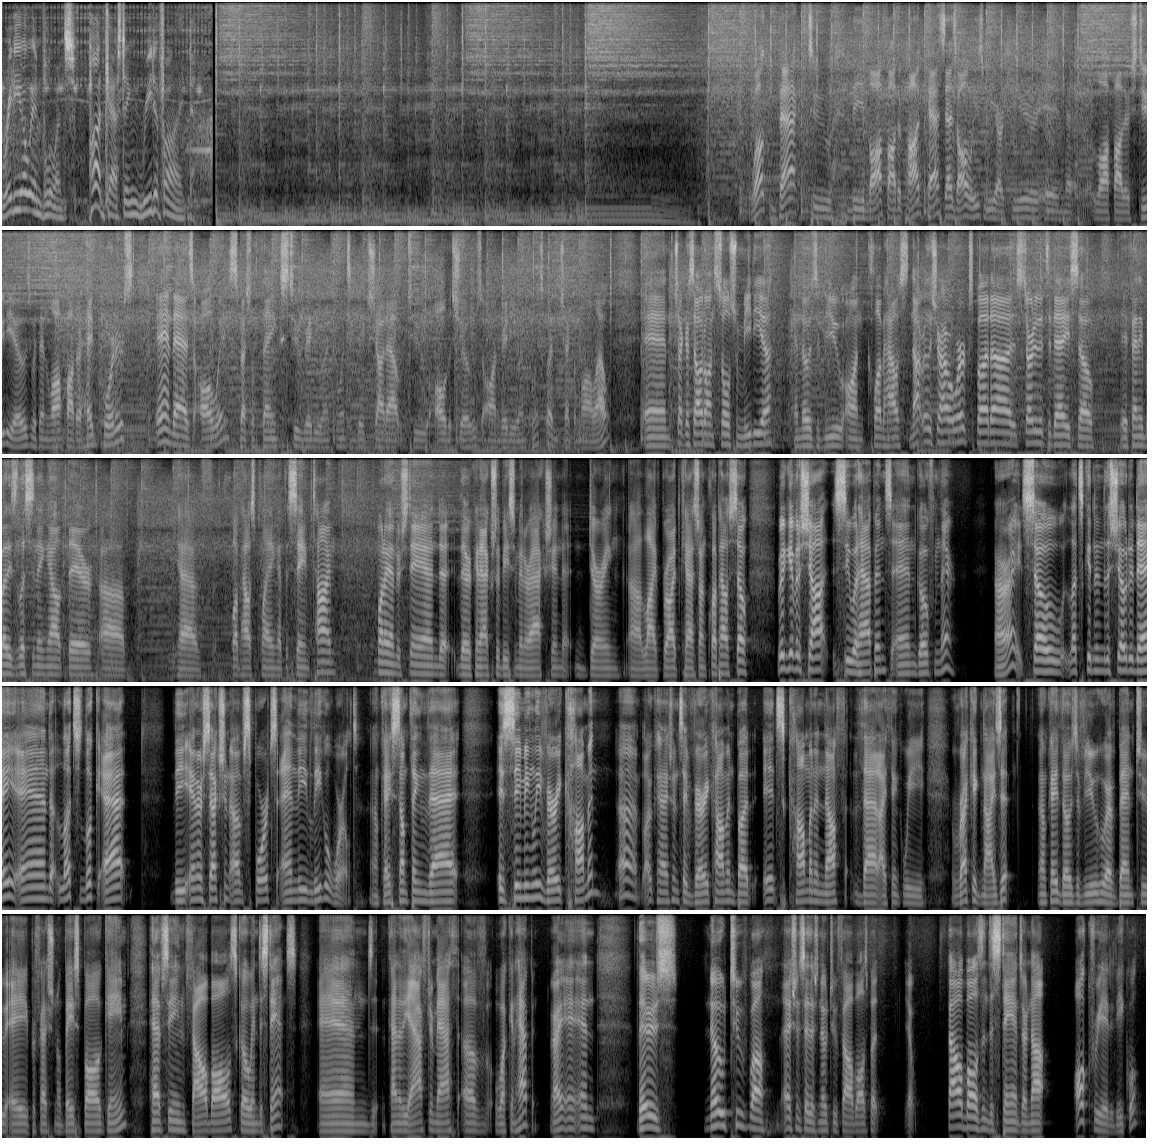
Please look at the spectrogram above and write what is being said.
Radio Influence, podcasting redefined. Welcome back to the Lawfather podcast. As always, we are here in Lawfather Studios within Lawfather headquarters. And as always, special thanks to Radio Influence and big shout out to all the shows on Radio Influence. Go ahead and check them all out. And check us out on social media. And those of you on Clubhouse, not really sure how it works, but uh, started it today. So if anybody's listening out there, uh, we have Clubhouse playing at the same time From what I understand, there can actually be some interaction during uh, live broadcast on Clubhouse. So we'll give it a shot, see what happens, and go from there. All right. So let's get into the show today and let's look at the intersection of sports and the legal world. Okay. Something that is seemingly very common. Uh, okay, I shouldn't say very common, but it's common enough that I think we recognize it Okay, those of you who have been to a professional baseball game have seen foul balls go into stands and kind of the aftermath of what can happen, right? And, and there's no two, well, I shouldn't say there's no two foul balls, but you know, foul balls into stands are not all created equal.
